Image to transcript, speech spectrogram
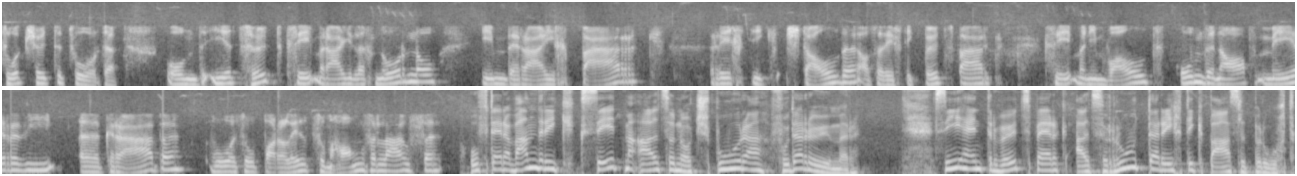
zugeschüttet worden. Und jetzt heute sieht man eigentlich nur noch im Bereich Berg Richtung Stalden, also Richtung Bötzberg, sieht man im Wald unten ab mehrere äh, Gräben, die so parallel zum Hang verlaufen. Auf dieser Wanderung sieht man also noch die Spuren der Römer. Sie haben den Wötzberg als Route Richtung Basel gebraucht.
